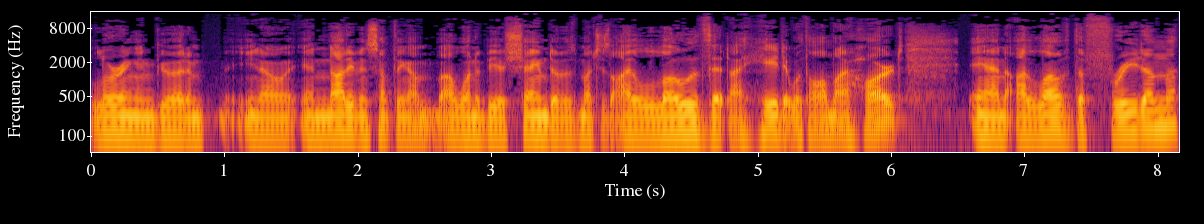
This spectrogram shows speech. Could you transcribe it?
luring and good and, you know, and not even something I'm, I want to be ashamed of as much as I loathe it. I hate it with all my heart. And I love the freedom.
